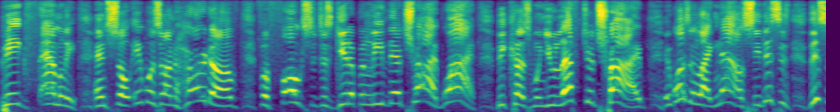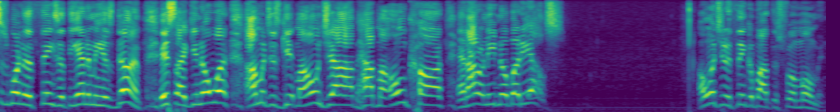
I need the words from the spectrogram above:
big family. And so it was unheard of for folks to just get up and leave their tribe. Why? Because when you left your tribe, it wasn't like now. See, this is this is one of the things that the enemy has done. It's like, you know what? I'm gonna just get my own job, have my own car, and I don't need nobody else. I want you to think about this for a moment.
